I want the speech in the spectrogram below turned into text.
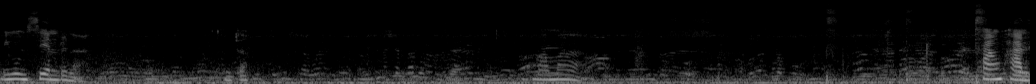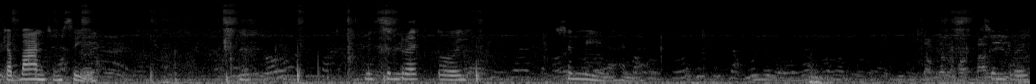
มีวุ้นเส้นด้วยนะเห็นจ้ะมาม่า ทางผ่านกลับบ้านชมสีมีเส้นเล็กตัวเส้นมีนะเห็นไหมเส้นเล็ก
